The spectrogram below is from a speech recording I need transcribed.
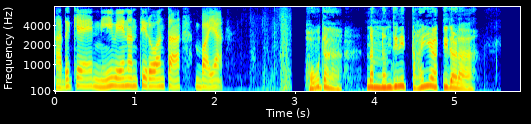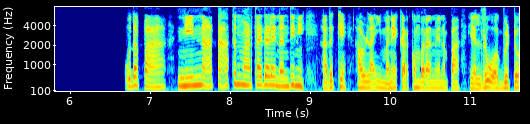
ಅದಕ್ಕೆ ನೀವೇನಂತೀರೋ ಅಂತ ಭಯ. ಹೌದಾ? ನಮ್ಮ ನಂದಿನಿ ತಾಯಿ ಆಗ್ತಿದ್ದಾಳಾ? ಹೌದಪ್ಪ ನಿನ್ನ ತಾತನ್ ಮಾಡ್ತಾ ಇದ್ದಾಳೆ ನಂದಿನಿ. ಅದಕ್ಕೆ ಅವಳ ಈ ಮನೆ ಕರ್ಕೊಂಬರನೇನಪ್ಪ? ಎಲ್ಲರೂ ಹೋಗ್ಬಿಟ್ಟು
